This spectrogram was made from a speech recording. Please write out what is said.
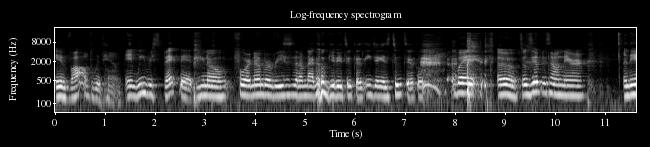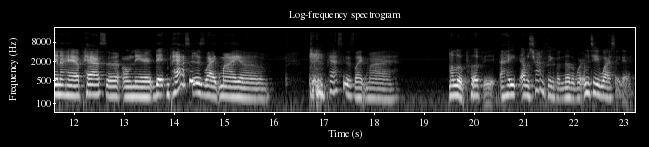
involved with him. And we respect that, you know, for a number of reasons that I'm not going to get into because EJ is too tickled. But, um, so Zip is on there. And then I have Pastor on there. That Pastor is like my, uh, Pastor is like my my little puppet. I hate. I was trying to think of another word. Let me tell you why I say that.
